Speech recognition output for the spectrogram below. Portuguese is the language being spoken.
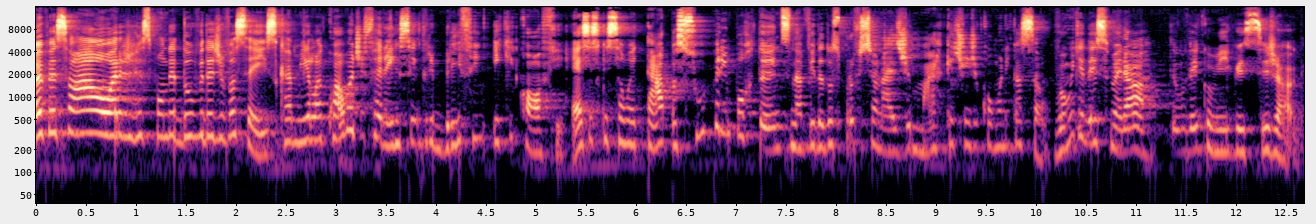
Oi, pessoal, hora de responder dúvida de vocês. Camila, qual a diferença entre briefing e kickoff? Essas que são etapas super importantes na vida dos profissionais de marketing de comunicação. Vamos entender isso melhor? Então vem comigo e se joga.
